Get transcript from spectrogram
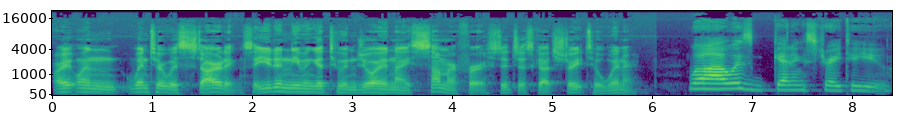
right when winter was starting. So you didn't even get to enjoy a nice summer first. It just got straight to winter. Well, I was getting straight to you.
